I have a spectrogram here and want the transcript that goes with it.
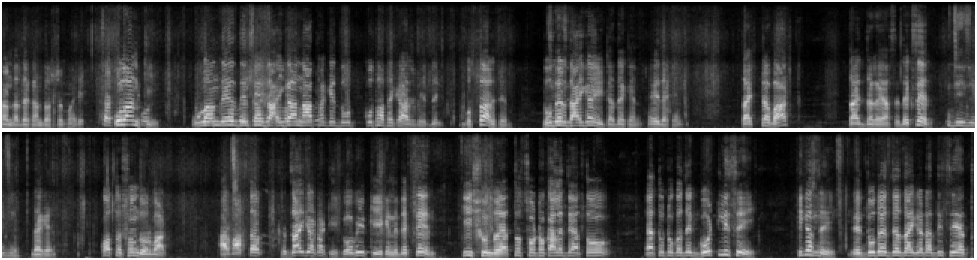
ঠান্ডা দেখান দর্শক ভাইরে উলান কি উলানের জায়গা না থাকে দুধ কোথা থেকে আসবে? বুঝতে পারছেন? দুধের জায়গা এটা দেখেন এই দেখেন। চারটা বাট চার জায়গায় আছে দেখছেন? জি জি জি। দেখেন কত সুন্দর বাট। আর আচ্ছা। বাচ্চার জায়গাটা কি? গভীর কি এখানে? দেখছেন? কি সুন্দর এত ছোট কালে যে এত এতটুকু যে গটলিছে ঠিক আছে? এই দুধের যে জায়গাটা দিছে এত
